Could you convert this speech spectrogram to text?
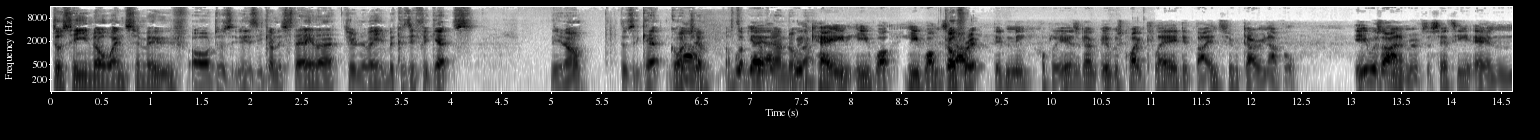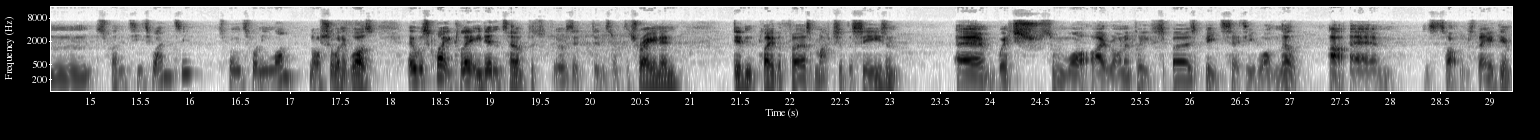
does he know when to move, or does is he going to stay there? Do you know what I mean? Because if it gets, you know, does it get? Go on, Jim. Well, yeah, with there. Kane, he wa- he wanted Go for it. didn't he? A couple of years ago, it was quite clear he did that interview with Gary Neville. He was on a move to City in 2020, 2021. Not sure when it was. It was quite clear he didn't turn up. To, was it didn't turn up the training? Didn't play the first match of the season, um, which somewhat ironically Spurs beat City one 0 at um, the Tottenham Stadium.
